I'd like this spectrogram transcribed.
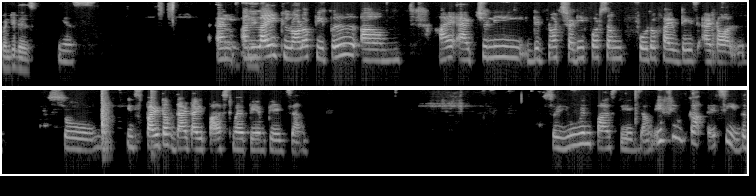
20 days. Yes. And Okay. unlike a lot of people, um, I actually did not study for some four or five days at all. So, in spite of that, I passed my PMP exam. So, you will pass the exam. If you see, the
